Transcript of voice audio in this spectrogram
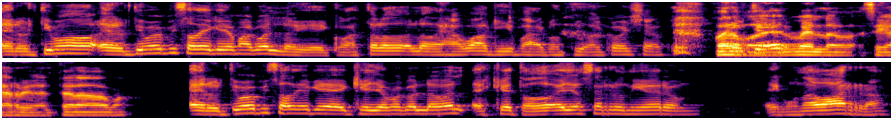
El último, el último episodio que yo me acuerdo, y con esto lo, lo dejamos aquí para continuar con el show. Bueno, poder último, verlo sin arruinarte la dama. el último episodio que, que yo me acuerdo ver es que todos ellos se reunieron en una barra.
